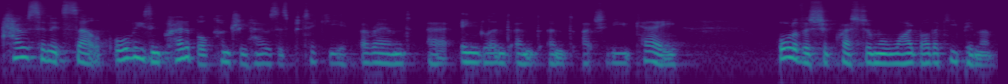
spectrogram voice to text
house in itself, all these incredible country houses, particularly around uh, England and, and actually the UK, all of us should question well, why bother keeping them?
